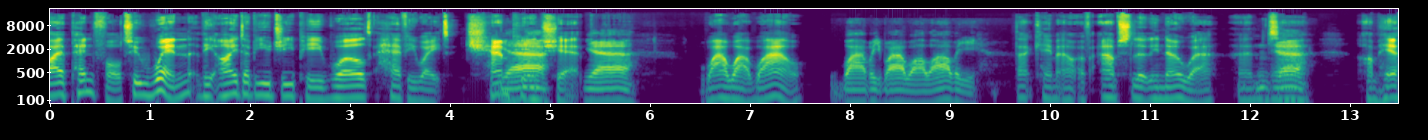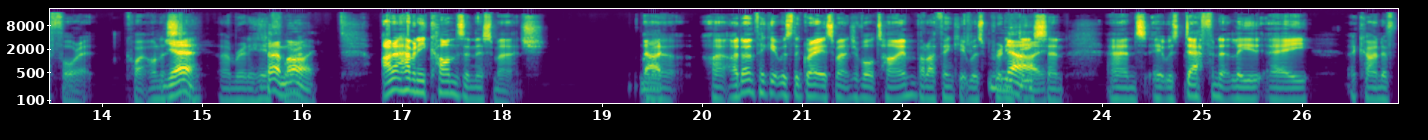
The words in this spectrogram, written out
via pinfall to win the IWGP World Heavyweight Championship. Yeah. Wow, wow, wow. Wowie, wow, wow, wowie. That came out of absolutely nowhere. And Yeah. uh, I'm here for it, quite honestly. Yeah. I'm really here So for am I. it. I don't have any cons in this match. No. Uh, I, I don't think it was the greatest match of all time, but I think it was pretty No. decent, and it was definitely a a kind of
